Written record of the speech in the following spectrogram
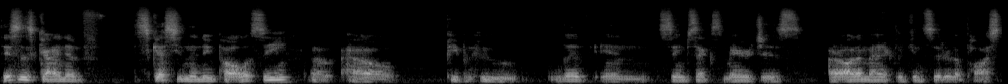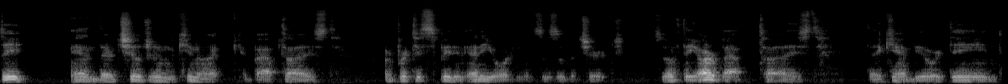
This is kind of discussing the new policy about how people who live in same sex marriages are automatically considered apostate and their children cannot get baptized or participate in any ordinances of the church. So if they are baptized, they can't be ordained,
